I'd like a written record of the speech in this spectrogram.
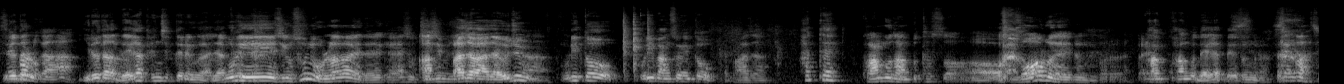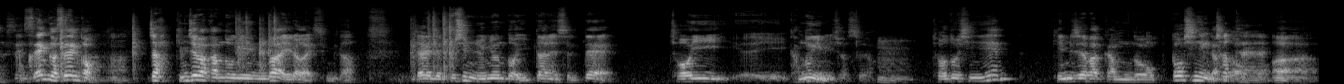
이러다- 센 걸로 가. 이러다가 내가 편집되는 거 아니야? 우리 지금 순위 올라가야 돼. 계속 아, 지지부지. 맞아 맞아. 요즘 아, 우리 또 우리 방송이 또 맞아. 핫해. 광고도 안 붙었어. 어. 뭐하러 해 이런 거를. 광, 광고 내가 내 돈으로 할까? 센거 하자. 센 거. 센 거, 센 거. 어, 어. 자, 김재박 감독님과 일화가 있습니다. 제가 이제 96년도 입단했을 때 저희 이, 감독님이셨어요. 음. 저도 신인, 김재박 감독도 신인 감독. 첫 해. 어, 어.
